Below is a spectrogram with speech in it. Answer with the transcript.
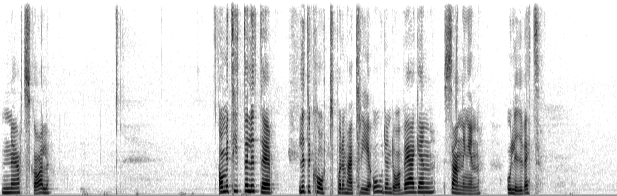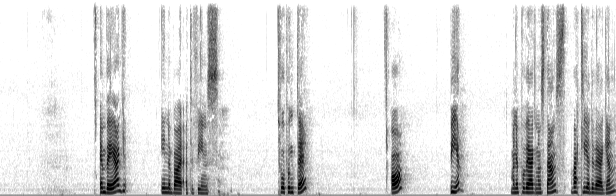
nötskal. Om vi tittar lite, lite kort på de här tre orden då, vägen, sanningen och livet. En väg innebär att det finns två punkter. A, B. Man är på väg någonstans. Vart leder vägen?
